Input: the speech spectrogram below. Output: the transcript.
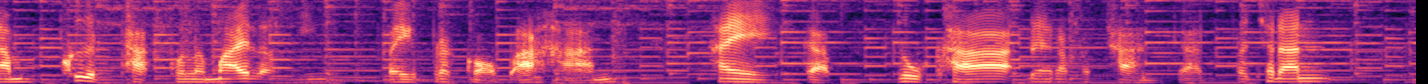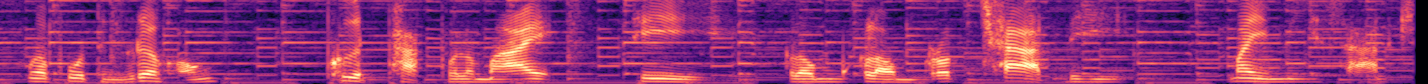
นำพืชผักผลไม้เหล่านี้ไปประกอบอาหารให้กับลูกค้าได้รับประทานกัน เพราะฉะนั้นเมื่อพูดถึงเรื่องของ พืชผักผลไม้ที่กลมกล่อมรสชาติดี ไม่มีสารเค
